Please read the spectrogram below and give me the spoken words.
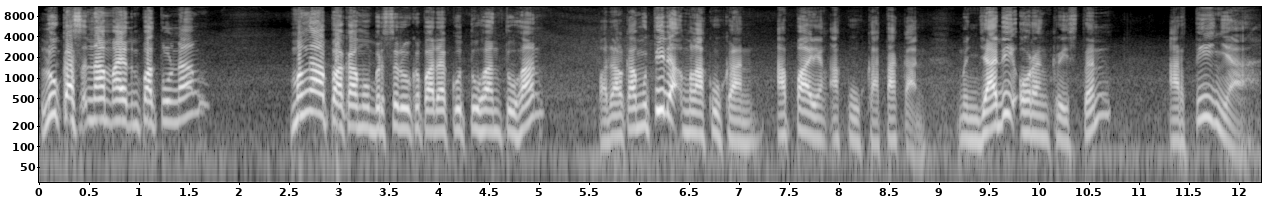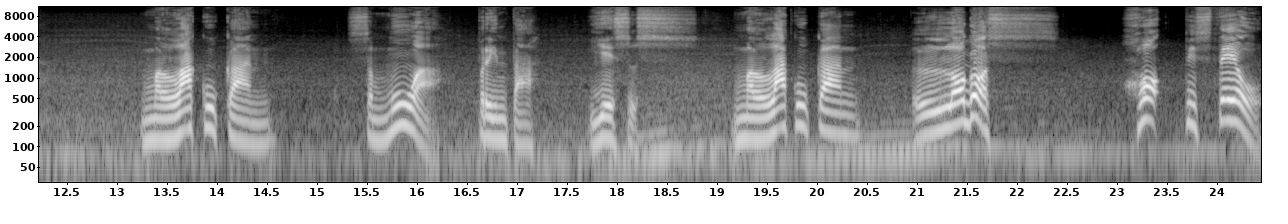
Lukas 6 ayat 46, Mengapa kamu berseru kepadaku Tuhan, Tuhan, padahal kamu tidak melakukan apa yang aku katakan. Menjadi orang Kristen artinya melakukan semua perintah Yesus. Melakukan logos, ho pisteo,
